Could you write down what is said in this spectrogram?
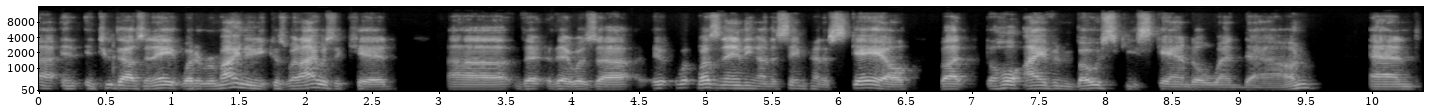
uh, in, in 2008. What it reminded me because when I was a kid, uh, there, there, was a it wasn't anything on the same kind of scale, but the whole Ivan Boesky scandal went down, and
